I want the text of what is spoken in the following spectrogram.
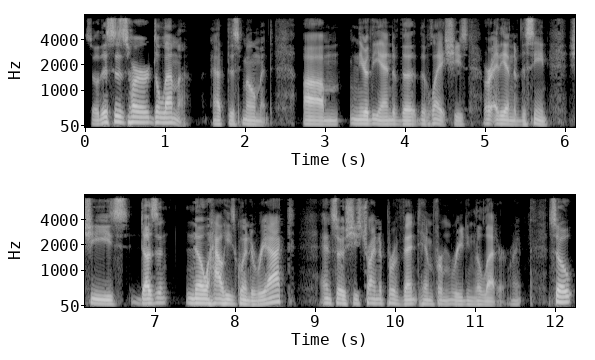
So this is her dilemma at this moment, um, near the end of the the play. She's or at the end of the scene. She's doesn't know how he's going to react, and so she's trying to prevent him from reading the letter. Right. So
